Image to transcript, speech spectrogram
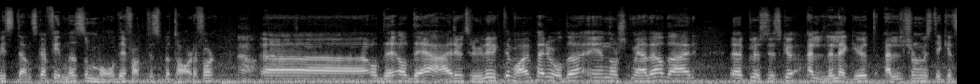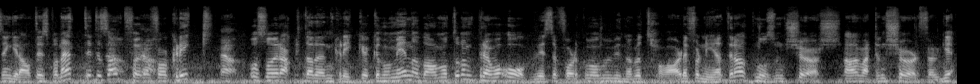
hvis den skal finnes, så må de faktisk betale for den. Og, det, og det er utrolig viktig. Det var en periode i norsk media der plutselig skulle alle legge ut all journalistikken sin gratis på nett ikke sant? for å få klikk. Og så rakta den klikkøkonomien, og da måtte de prøve å overbevise folk om å begynne å betale for nyheter. At noe som har vært en sjølfølge i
